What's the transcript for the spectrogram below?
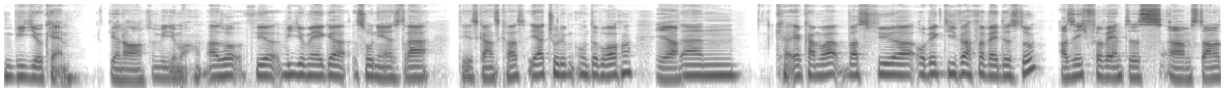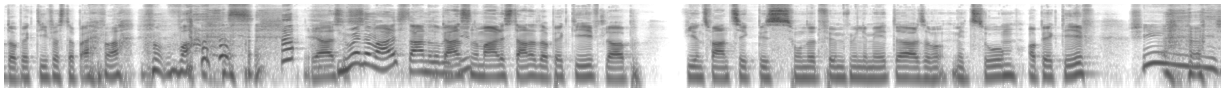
Videocam Genau. zum Video machen. Also für Videomaker Sony S3, die ist ganz krass. Ja, Entschuldigung, unterbrochen. Ja, Dann ja, Kamera, was für Objektive verwendest du? also ich verwende das ähm, Standardobjektiv, was dabei war. Was? Ja, es Nur ein normales Standardobjektiv? ganz normales Standardobjektiv, ich glaube 24 bis 105 mm, also mit Zoom-Objektiv. Sheesh,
